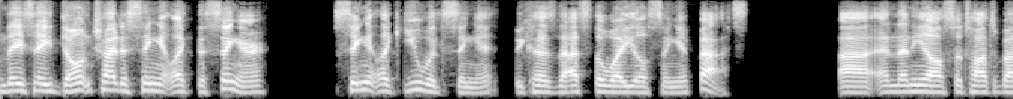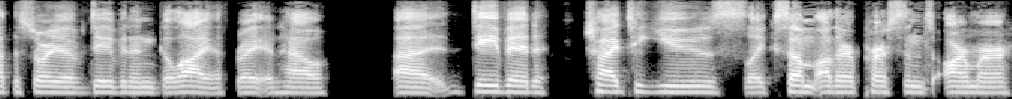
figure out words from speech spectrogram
They say don't try to sing it like the singer. Sing it like you would sing it because that's the way you'll sing it best. Uh, and then he also talked about the story of David and Goliath, right? And how uh, David tried to use like some other person's armor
